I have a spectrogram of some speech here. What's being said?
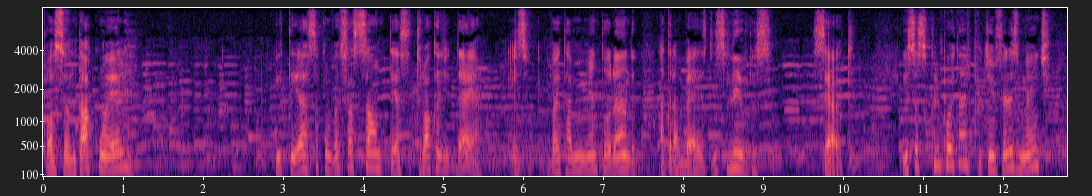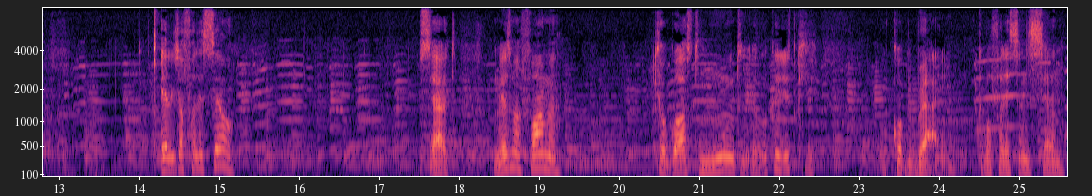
Posso sentar com ele e ter essa conversação, ter essa troca de ideia. Esse vai estar me mentorando através dos livros, certo? Isso é super importante porque infelizmente ele já faleceu, certo? Mesma forma que eu gosto muito, eu acredito que o Kobe Bryant acabou falecendo esse ano.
